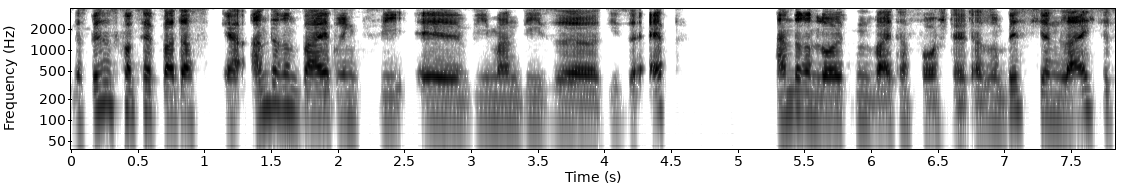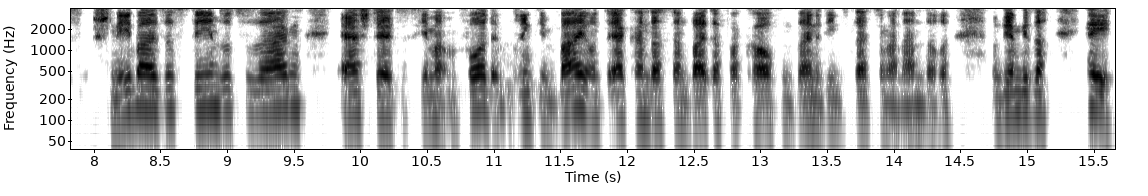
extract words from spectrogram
das Businesskonzept war, dass er anderen beibringt, wie, äh, wie man diese, diese App anderen Leuten weiter vorstellt. Also ein bisschen leichtes Schneeballsystem sozusagen. Er stellt es jemandem vor, der bringt ihm bei und er kann das dann weiterverkaufen, seine Dienstleistung an andere. Und wir haben gesagt, hey,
